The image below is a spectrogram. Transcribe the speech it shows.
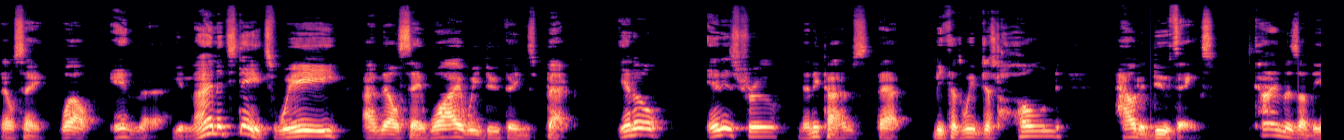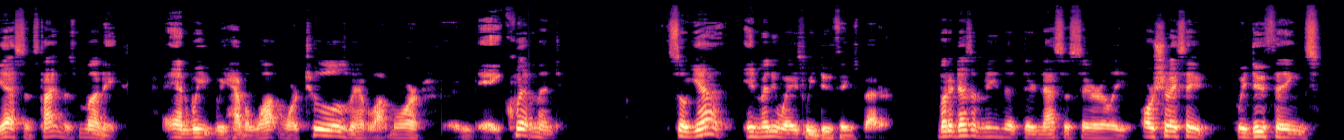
they'll say well in the united states we and they'll say why we do things better you know, it is true many times that because we've just honed how to do things. Time is of the essence, time is money. And we, we have a lot more tools, we have a lot more um, equipment. So, yeah, in many ways, we do things better. But it doesn't mean that they're necessarily, or should I say, we do things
